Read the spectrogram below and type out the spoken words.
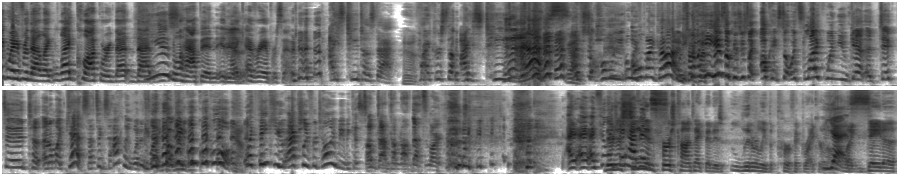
like wait for that, like like clockwork, that that will happen in Yeah. like every episode. Ice-T does that. Yeah. Riker's the Ice-T yes. Yeah. So holy. But oh my god! we No, talked he is though, because he's like, okay, so it's like when you get addicted to, and I'm like, yes, that's exactly what it's like. Okay, cool, cool, cool. Yeah. Like, thank you actually for telling me because sometimes I'm not that smart. I I, I feel There's like a they scene haven't. in First Contact that is literally the perfect Riker moment. Yes. Like Data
